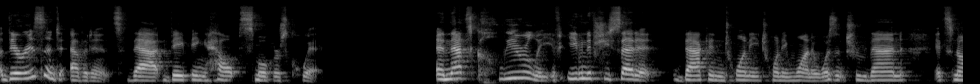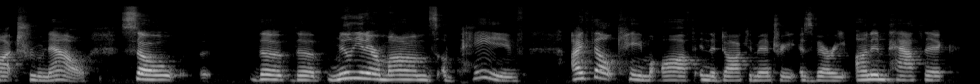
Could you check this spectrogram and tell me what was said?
there isn't evidence that vaping helps smokers quit and that's clearly if even if she said it back in 2021 it wasn't true then it's not true now so the the millionaire moms of pave i felt came off in the documentary as very unempathic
